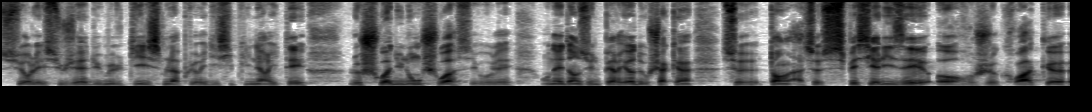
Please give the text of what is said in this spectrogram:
sur les sujets du multisme, la pluridisciplinarité, le choix du non-choix, si vous voulez. On est dans une période où chacun se tend à se spécialiser. Or, je crois que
